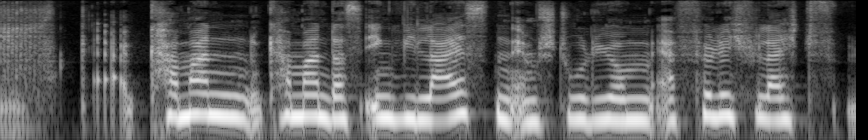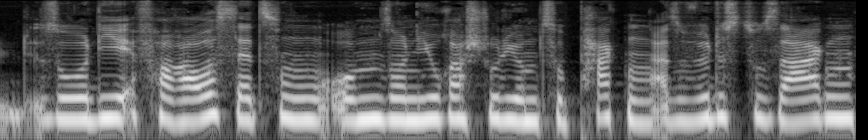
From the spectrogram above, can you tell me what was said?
pff, kann man, kann man das irgendwie leisten im Studium? Erfülle ich vielleicht so die Voraussetzungen, um so ein Jurastudium zu packen? Also würdest du sagen,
